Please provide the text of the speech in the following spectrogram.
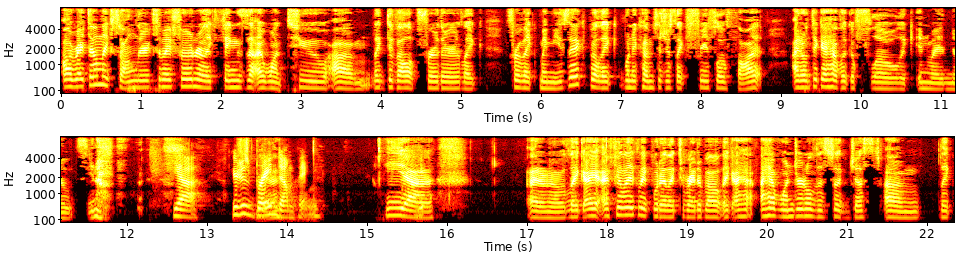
I'll write down like song lyrics on my phone or like things that I want to, um, like develop further, like for like my music. But like when it comes to just like free flow thought, I don't think I have like a flow like in my notes, you know? yeah. You're just brain yeah. dumping. Yeah. yeah. I don't know. Like I, I feel like like what I like to write about. Like I ha- I have one journal that's like just um like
